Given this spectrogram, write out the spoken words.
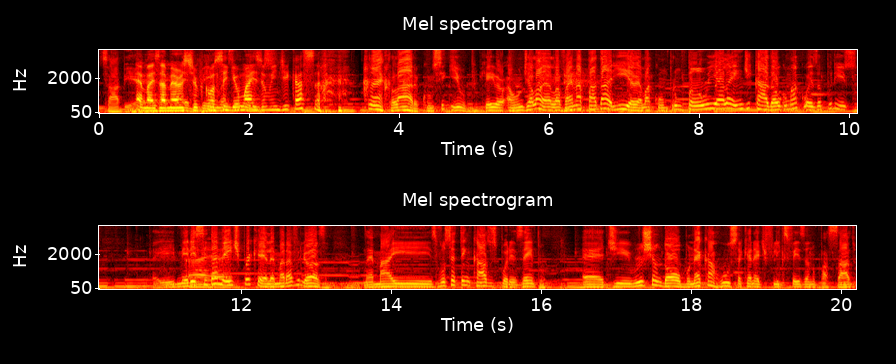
sabe? É, mas a Meryl é Streep conseguiu mais, ou uma indicação. É, claro, conseguiu. Porque onde ela, ela vai na padaria, ela compra um pão e ela é indicada a alguma coisa por isso. E merecidamente, porque ela é maravilhosa. Né? Mas você tem casos, por exemplo, é, de Russian Doll, boneca russa que a Netflix fez ano passado,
